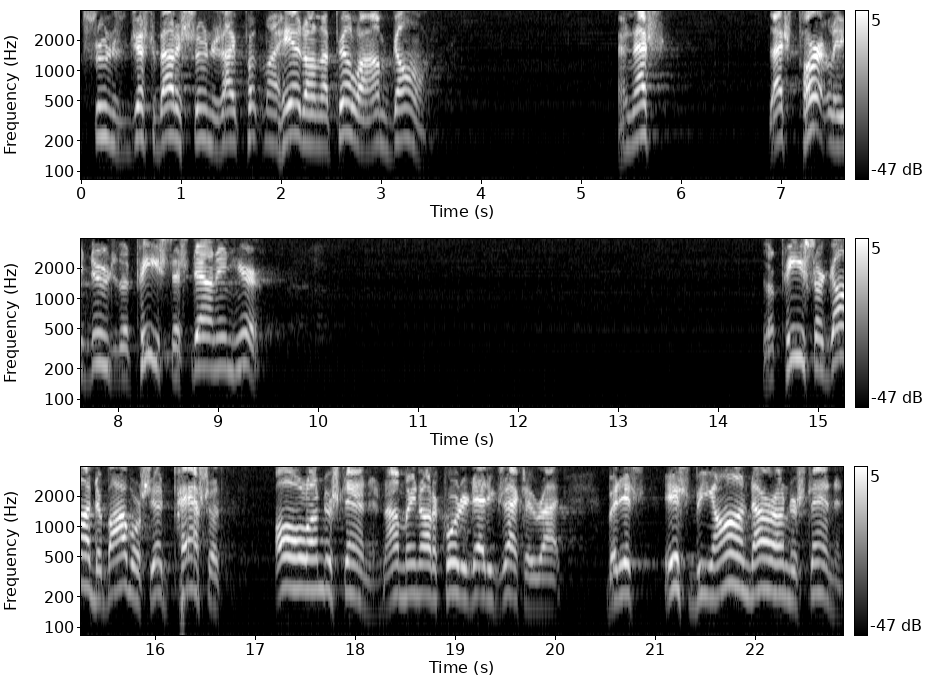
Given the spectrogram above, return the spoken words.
soon as, just about as soon as I put my head on the pillow, I'm gone. And that's, that's partly due to the peace that's down in here. The peace of God, the Bible said, passeth all understanding. I may not have quoted that exactly right, but it's, it's beyond our understanding.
